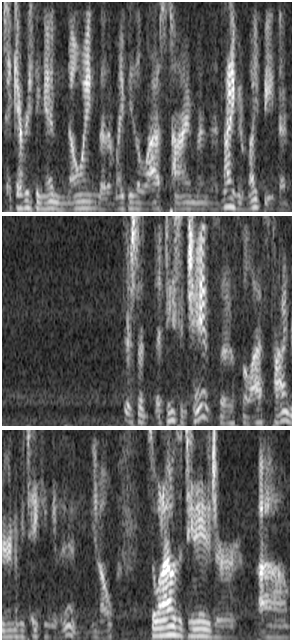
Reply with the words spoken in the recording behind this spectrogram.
take everything in, knowing that it might be the last time, and not even might be that there's a, a decent chance that it's the last time you're going to be taking it in. You know, so when I was a teenager, um,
